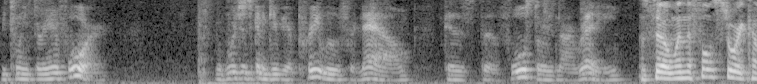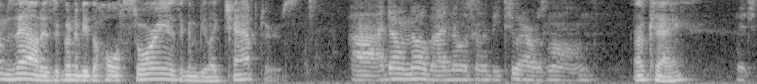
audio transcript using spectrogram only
between three and four. We're just going to give you a prelude for now because the full story's not ready. so when the full story comes out, is it going to be the whole story? Or is it going to be like chapters? Uh, I don't know, but I know it's going to be two hours long, Okay. which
